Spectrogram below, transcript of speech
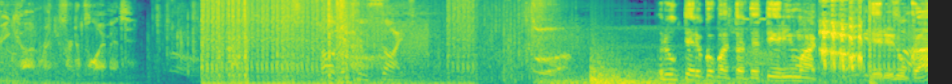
Recon ready for deployment. Targets in sight. रुक तेरे को बताते तेरी माँ तेरी रुका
